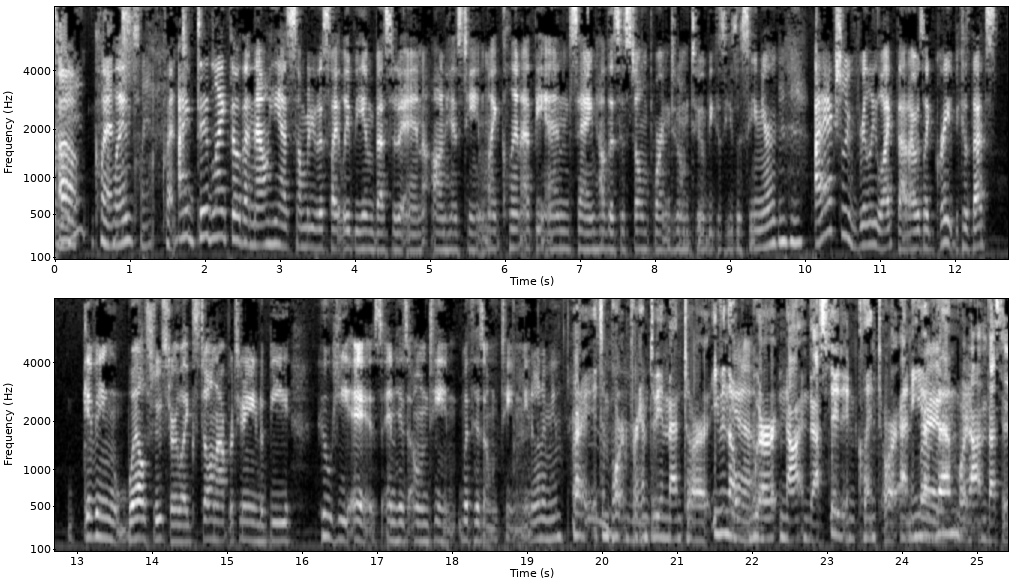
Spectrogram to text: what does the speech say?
Oh, Clint. Clint? Clint. Clint. I did like though that now he has somebody to slightly be invested in on his team. Like Clint at the end saying how this is still important to him too because he's a senior. Mm-hmm. I actually really like that. I was like, great because that's giving Will Schuester like still an opportunity to be who he is in his own team with his own team. You know what I mean? Right. It's important for him to be a mentor, even though Yeah. we're not invested in Clint or any Right. of them. We're not invested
